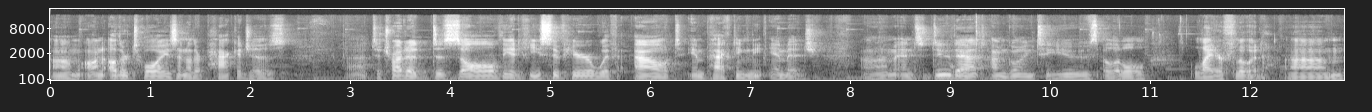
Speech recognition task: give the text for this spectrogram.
um, on other toys and other packages. Uh, to try to dissolve the adhesive here without impacting the image. Um, and to do that, I'm going to use a little lighter fluid. Um,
